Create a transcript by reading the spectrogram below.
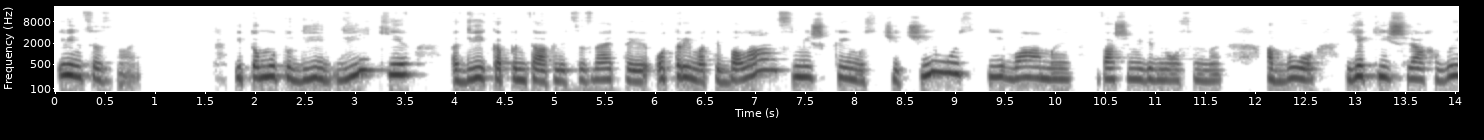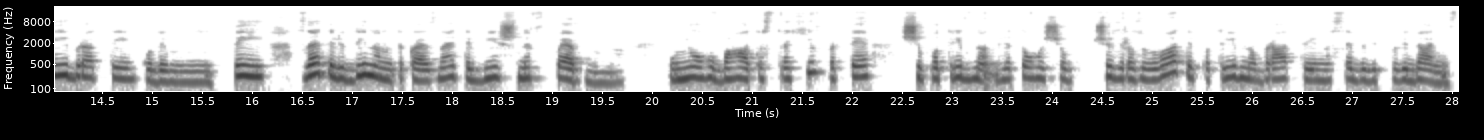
І він це знає. І тому тут дві двійки, двійка пентаклів це, знаєте, отримати баланс між кимось чи чимось і вами, вашими відносинами, або який шлях вибрати, куди мені йти. Знаєте, людина ну, така, знаєте, більш невпевнена. У нього багато страхів про те, що потрібно для того, щоб щось розвивати, потрібно брати на себе відповідальність.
